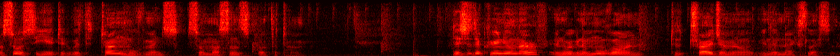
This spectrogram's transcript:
associated with tongue movements, so muscles of the tongue. This is the cranial nerve, and we're going to move on to trigeminal in the next lesson.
